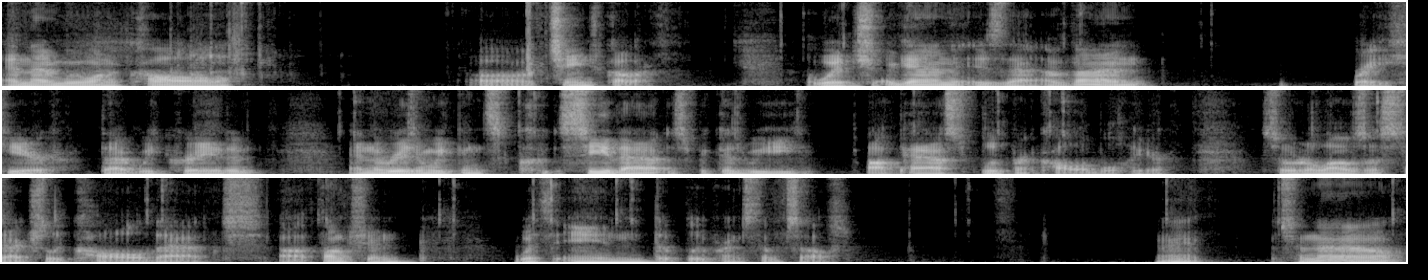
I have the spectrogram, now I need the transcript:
And then we want to call uh, change color, which again is that event right here that we created. And the reason we can see that is because we uh, passed blueprint callable here. So it allows us to actually call that uh, function within the blueprints themselves. All right, so now,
